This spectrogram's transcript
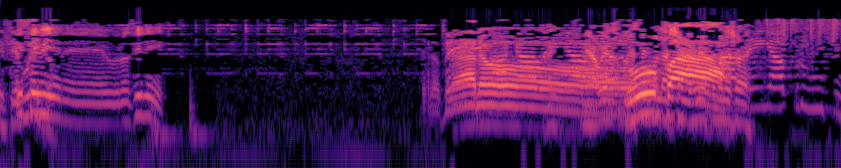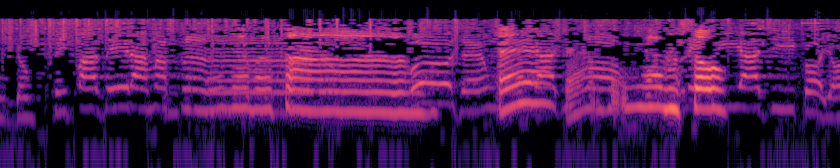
El ¿Qué se triangulito. viene, Broncini? Pero claro. Mira, voy a- voy a hacer con la llave, voy a hacer con la llave. Lenha pro fogão sem fazer armação. Hoje é um dia de sol, alegria de coió,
